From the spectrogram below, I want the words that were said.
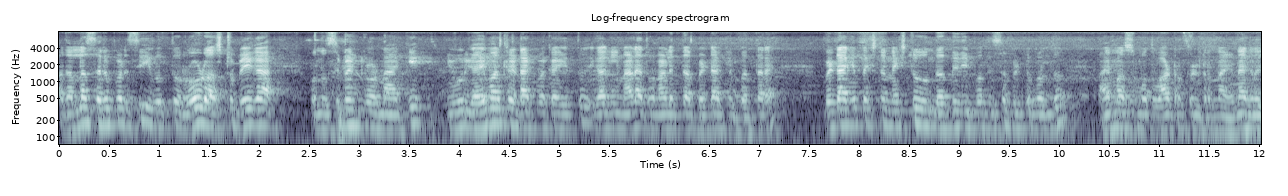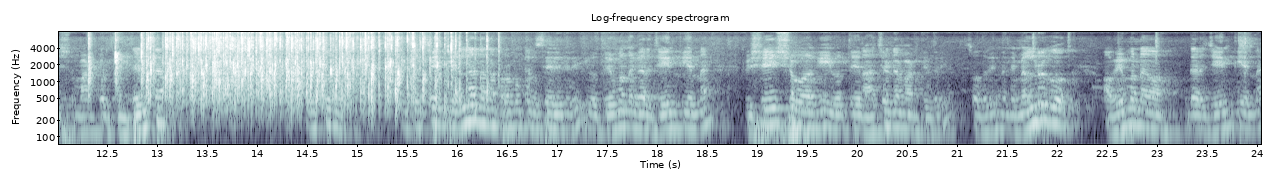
ಅದೆಲ್ಲ ಸರಿಪಡಿಸಿ ಇವತ್ತು ರೋಡು ಅಷ್ಟು ಬೇಗ ಒಂದು ಸಿಮೆಂಟ್ ರೋಡ್ನ ಹಾಕಿ ಇವ್ರಿಗೆ ಐಮಾಸ್ ಲೇಟ್ ಹಾಕಬೇಕಾಗಿತ್ತು. ಈಗಾಗಲೇ ನಾಳೆ ಅಥವಾ ನಾಳಿದ್ದ ಬೆಡ್ ಹಾಕಿ ಬರ್ತಾರೆ. ಬೆಡ್ ಹಾಕಿದ ತಕ್ಷಣ ನೆಕ್ಸ್ಟ್ ಒಂದು ಹದಿನೈದು, ಇಪ್ಪತ್ತು ದಿವಸ ಬಿಟ್ಟು ಬಂದು ಐಮಾಸ್ ಮತ್ತು ವಾಟರ್ ಫಿಲ್ಟರ್ನ ಇನಾಗ್ರೇಷನ್ ಮಾಡ್ಕೊಡ್ತೀನಿ ಅಂತ ಎಲ್ಲ ನನ್ನ ಪ್ರಮುಖರು ಸೇರಿದ್ರಿ ಇವತ್ತು ವೇಮನಗರ ಜಯಂತಿಯನ್ನ ವಿಶೇಷವಾಗಿ ಇವತ್ತೇನು ಆಚರಣೆ ಮಾಡ್ತಿದ್ರಿ ಸೊ ಅದರಿಂದ ನಿಮ್ಮೆಲ್ಲರಿಗೂ ಆ ವೇಮನಗರ ಜಯಂತಿಯನ್ನ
